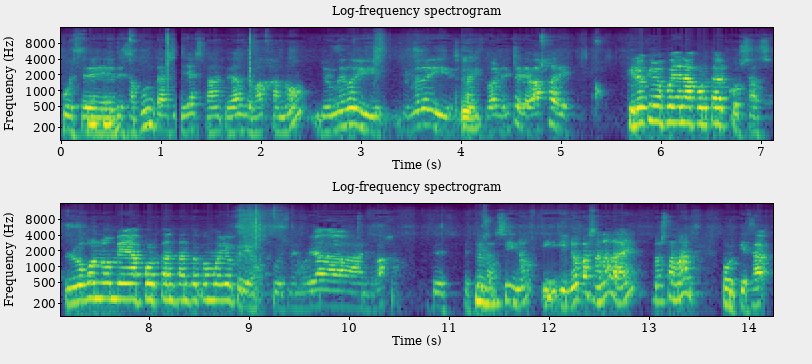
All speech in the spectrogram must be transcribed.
pues eh, desapuntas y ya está, te das de baja, ¿no? Yo me doy, yo me doy Sí. habitualmente de baja de, creo que me pueden aportar cosas, luego no me aportan tanto como yo creo, pues me voy a dar de baja. Entonces, esto es así, ¿no? Y, y no pasa nada, ¿eh? No está mal, porque esa-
